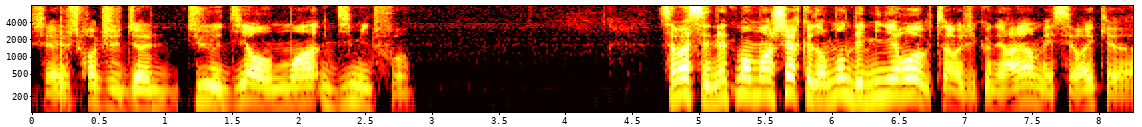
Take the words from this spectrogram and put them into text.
Je, crois que j'ai déjà dû le dire au moins dix mille fois. Ça va, c'est nettement moins cher que dans le monde des minéraux. Putain, j'y connais rien, mais c'est vrai que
